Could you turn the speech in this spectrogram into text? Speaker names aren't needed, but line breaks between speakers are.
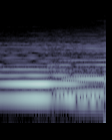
Música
